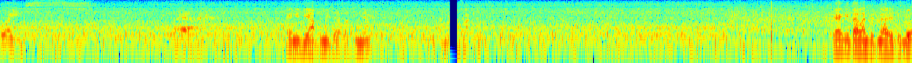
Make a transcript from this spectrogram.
Woi. Kayak ini dia pemirsa cacingnya. Kita masak. Oke kita lanjut nyari dulu.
